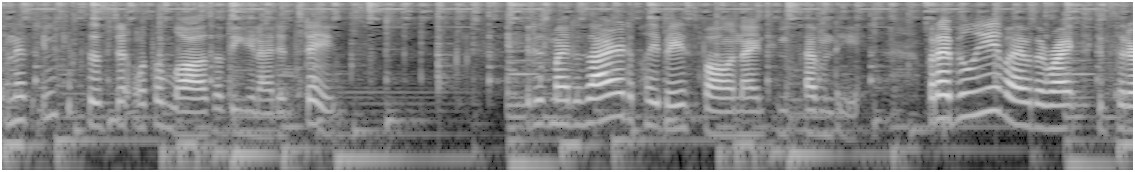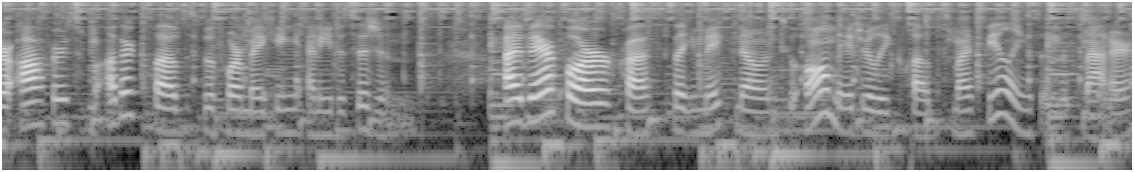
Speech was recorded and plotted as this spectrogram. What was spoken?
and is inconsistent with the laws of the United States. It is my desire to play baseball in 1970, but I believe I have the right to consider offers from other clubs before making any decisions. I therefore request that you make known to all Major League clubs my feelings in this matter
